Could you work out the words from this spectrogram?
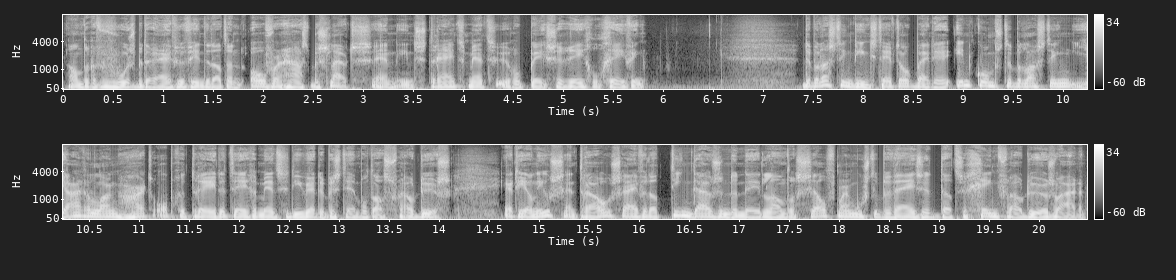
Andere vervoersbedrijven vinden dat een overhaast besluit... en in strijd met Europese regelgeving. De Belastingdienst heeft ook bij de inkomstenbelasting jarenlang hard opgetreden tegen mensen die werden bestempeld als fraudeurs. RTL Nieuws en Trouw schrijven dat tienduizenden Nederlanders zelf maar moesten bewijzen dat ze geen fraudeurs waren.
